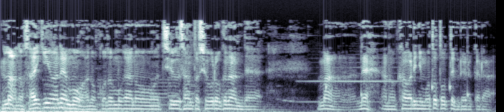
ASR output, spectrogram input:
まああの、最近はね、もうあの、子供があの、中3と小6なんで、まあね、あの、代わりに元取ってくれるから、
